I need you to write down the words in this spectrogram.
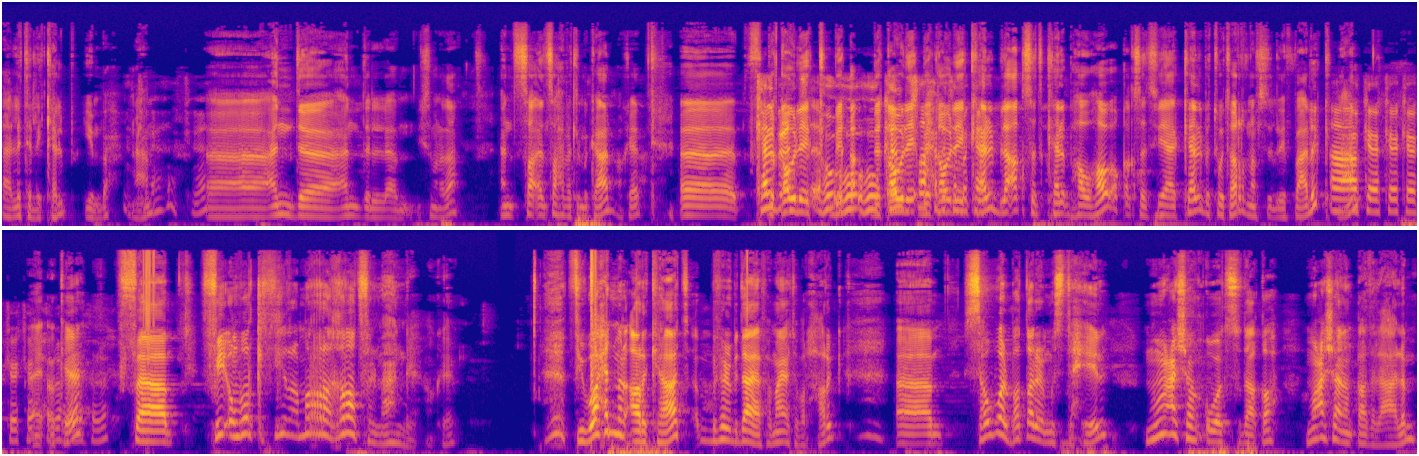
آه literally كلب ينبح. نعم. آه عند عند ال- إيش يسمونه ذا؟ عند صا- صاحبة المكان أوكي آه كلب بقولي عند- هو- هو- كلب بقولي. كلب لا أقصد كلب هو هو أقصد فيها كلب تويتر نفس اللي في بالك آه نعم. أوكي أوكي أوكي أوكي أوكي حلو، حلو. ففي أمور كثيرة مرة غلط في المانجا أوكي في واحد من الأركات في البداية فما يعتبر حرق آم، سوى البطل المستحيل مو عشان قوة الصداقه مو عشان إنقاذ العالم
